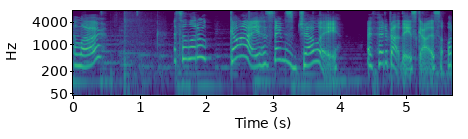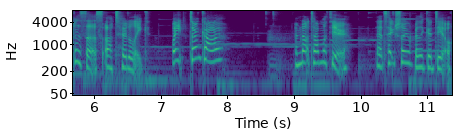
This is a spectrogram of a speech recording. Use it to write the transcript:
Hello? It's a little guy. His name's Joey. I've heard about these guys. What is this? Oh, turtle egg. Wait, don't go. I'm not done with you. That's actually a really good deal.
